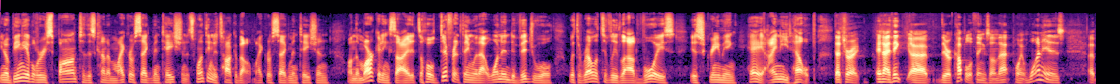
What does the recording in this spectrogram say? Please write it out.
you know, being able to respond to this kind of micro segmentation, it's one thing to talk about micro segmentation on the marketing side, it's a whole different thing when that one individual with a relatively loud voice is screaming, hey, I need help. That's right. And I think uh, there are a couple of things on that point. One is, uh,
